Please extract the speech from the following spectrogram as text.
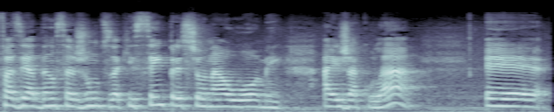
fazer a dança juntos aqui sem pressionar o homem a ejacular, é,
